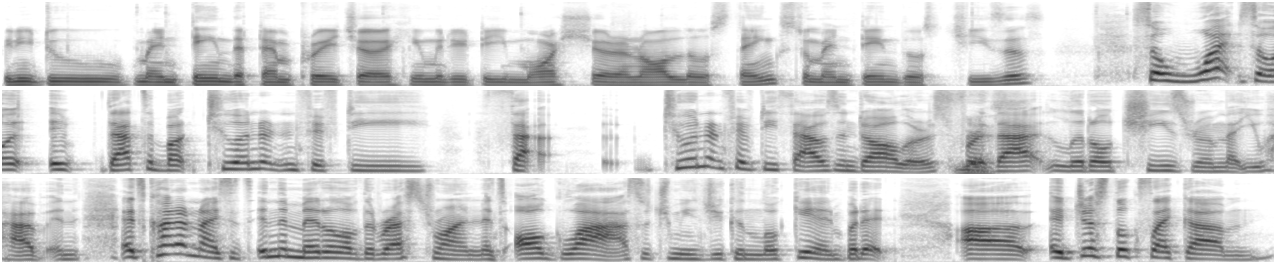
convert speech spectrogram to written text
We need to maintain the temperature, humidity, moisture, and all those things to maintain those cheeses. So what? So it, it, that's about two hundred and fifty. Two hundred fifty thousand dollars for Yes. that little cheese room that you have, and it's kind of nice. It's in the middle of the restaurant, and it's all glass, which means you can look in. But it, uh, it just looks like um,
